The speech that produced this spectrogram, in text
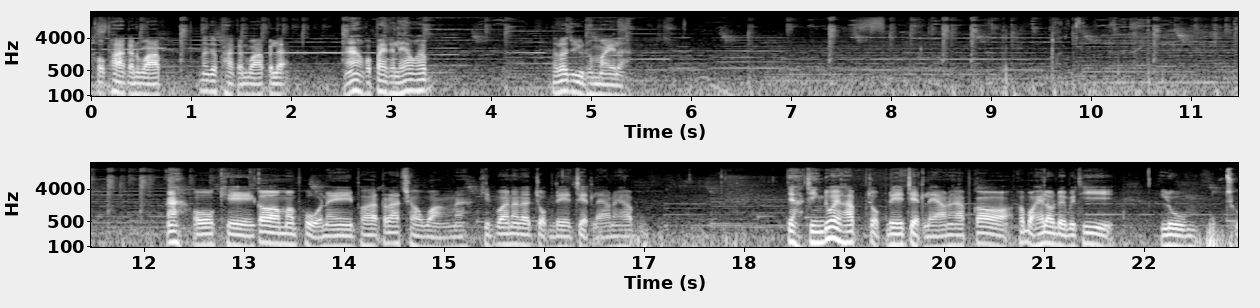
เขาพากันวาร์ปน่าจะพากันวาร์ปไปแล้วอ้าวเขาไปกันแล้วครับ แล้วเราจะอยู่ทำไมล่ะอะโอเคก็มาโผล่ในพระราชวังนะ คิดว่าน่าจะจบ day 7แล้วนะครับอย่าจริงด้วยครับ จบ day 7แล้วนะครับ ก็เขาบอกให้เราเดินไปที่ room to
